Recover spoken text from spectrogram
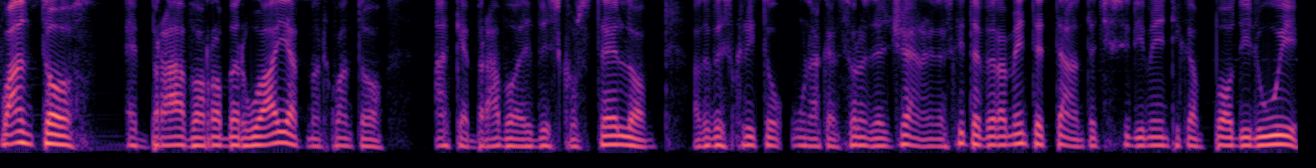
Quanto è bravo Robert Wyatt, ma quanto anche bravo Elvis Costello ad aver scritto una canzone del genere. Ne ha scritte veramente tante, ci si dimentica un po' di lui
